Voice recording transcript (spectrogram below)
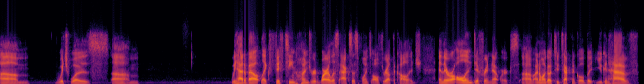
um which was um we had about like 1500 wireless access points all throughout the college and they were all in different networks. Um, i don't want to go too technical but you can have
